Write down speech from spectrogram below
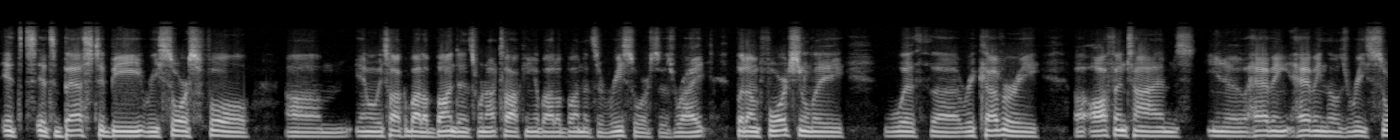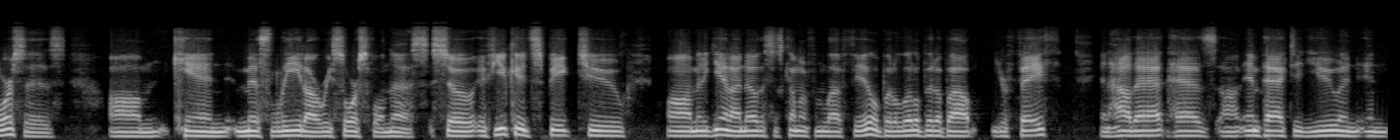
it's it's best to be resourceful um, and when we talk about abundance we're not talking about abundance of resources right? But unfortunately with uh, recovery uh, oftentimes you know having having those resources um, can mislead our resourcefulness. So if you could speak to um, and again i know this is coming from left field but a little bit about your faith and how that has um, impacted you and, and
